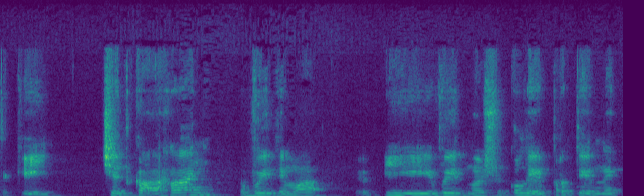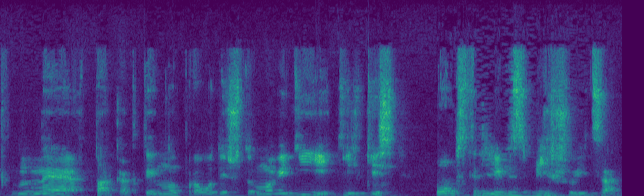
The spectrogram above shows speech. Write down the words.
такий чітка грань, видима. І видно, що коли противник не так активно проводить штурмові дії, кількість обстрілів збільшується.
